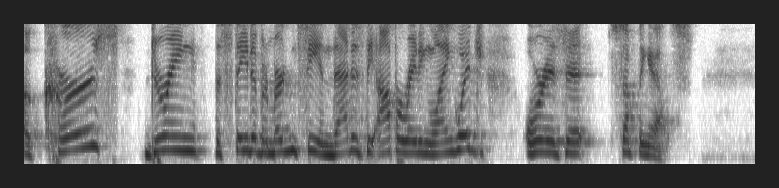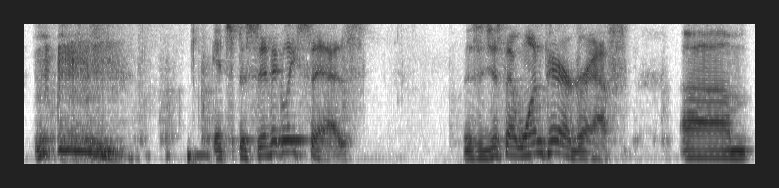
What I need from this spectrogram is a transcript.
occurs during the state of emergency and that is the operating language or is it something else? It specifically says this is just that one paragraph. Um,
